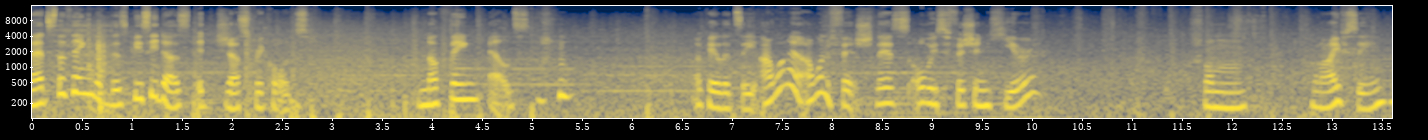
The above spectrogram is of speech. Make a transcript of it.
That's the thing that this PC does. It just records. Nothing else. okay, let's see. I wanna I wanna fish. There's always fish in here. From what I've seen.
